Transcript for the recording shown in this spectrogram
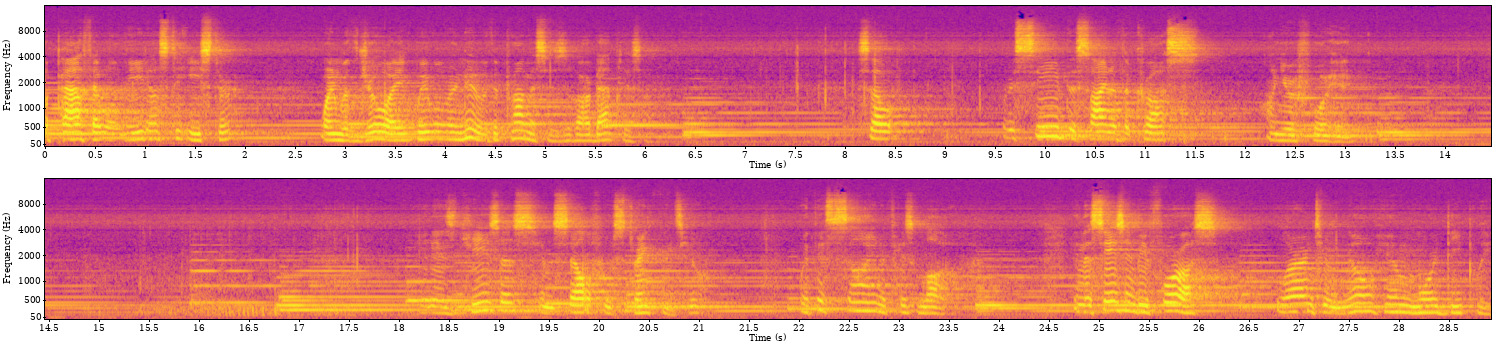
a path that will lead us to Easter, when with joy we will renew the promises of our baptism. So, receive the sign of the cross on your forehead. Jesus Himself who strengthens you with this sign of His love. In the season before us, learn to know Him more deeply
